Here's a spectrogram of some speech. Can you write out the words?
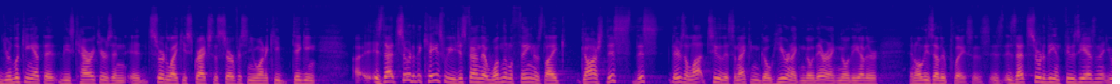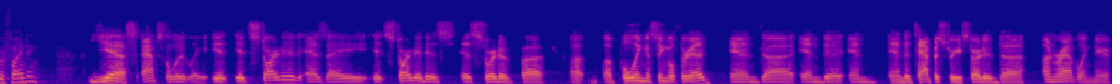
you're looking at the, these characters and it's sort of like you scratch the surface and you want to keep digging. Uh, is that sort of the case where you just found that one little thing and it was like, gosh, this, this, there's a lot to this and I can go here and I can go there and I can go the other and all these other places. Is, is that sort of the enthusiasm that you were finding? Yes, absolutely. It it started as a it started as as sort of uh, uh, uh, pulling a single thread, and uh, and uh, and and a tapestry started unraveling there.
